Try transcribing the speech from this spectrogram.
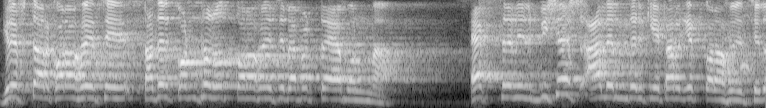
গ্রেফতার করা হয়েছে, তাদের কণ্ঠরোধ করা হয়েছে, ব্যাপারটা এমন না। এক শ্রেণির বিশেষ আলেমদেরকে টার্গেট করা হয়েছিল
